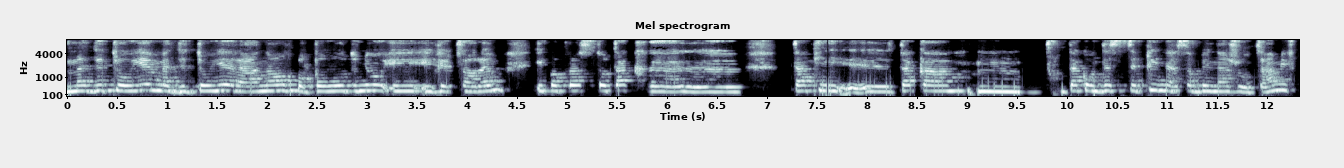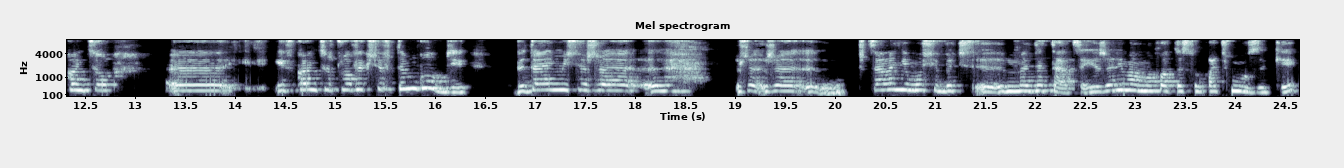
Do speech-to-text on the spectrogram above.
medytuję, medytuję rano, po południu i, i wieczorem i po prostu tak, y, taki, y, taka, mm, taką dyscyplinę sobie narzucam i w końcu y, i w końcu człowiek się w tym gubi. Wydaje mi się, że że, że wcale nie musi być y, medytacja. Jeżeli mam ochotę słuchać muzyki,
